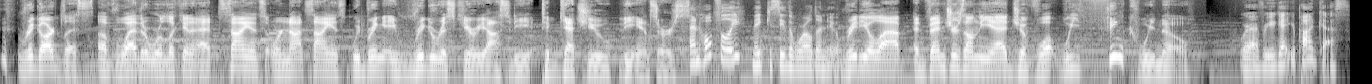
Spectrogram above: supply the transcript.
Regardless of whether we're looking at science or not science, we bring a rigorous curiosity to get you the answers. And hopefully make you see the world anew. Radiolab, adventures on the edge of what we think we know. Wherever you get your podcasts.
